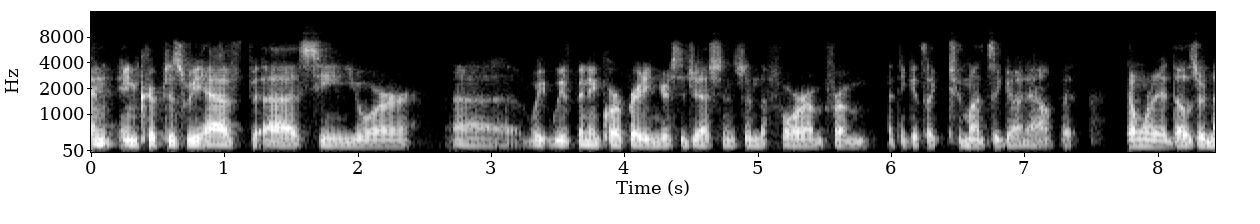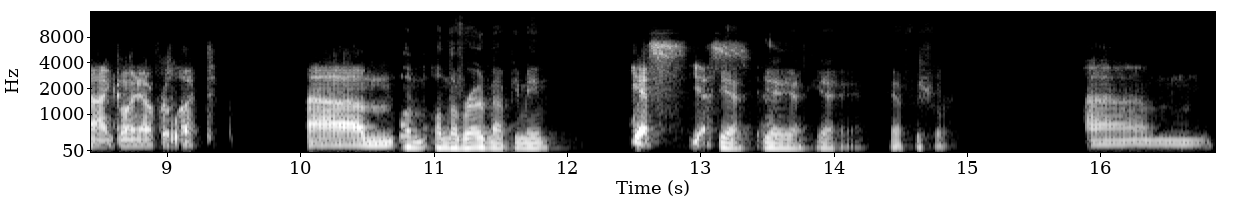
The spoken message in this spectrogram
And in Cryptus, we have uh, seen your, uh, we, we've been incorporating your suggestions in the forum from, I think it's like two months ago now, but don't worry, those are not going overlooked. Um, on on the roadmap, you mean? Yes, yes. Yeah, yeah, yeah, yeah, yeah, yeah, for sure. Um,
